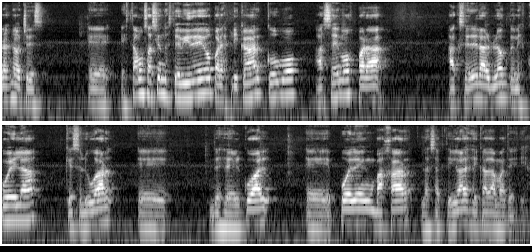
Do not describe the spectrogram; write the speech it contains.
Buenas noches. Eh, estamos haciendo este video para explicar cómo hacemos para acceder al blog de la escuela, que es el lugar eh, desde el cual eh, pueden bajar las actividades de cada materia.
